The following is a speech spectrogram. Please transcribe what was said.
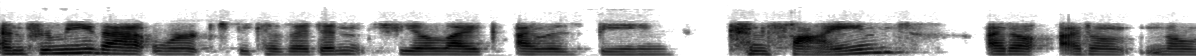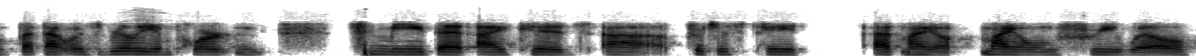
And for me that worked because I didn't feel like I was being confined. I don't I don't know, but that was really important to me that I could uh, participate at my my own free will.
